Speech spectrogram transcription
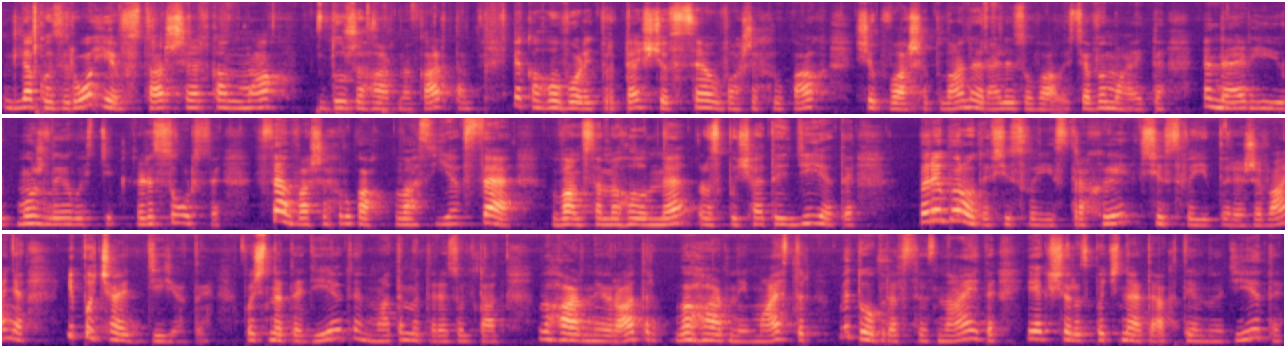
Для козирогів старший аркан маг дуже гарна карта, яка говорить про те, що все в ваших руках, щоб ваші плани реалізувалися. Ви маєте енергію, можливості, ресурси. Все в ваших руках. У вас є все. Вам саме головне розпочати діяти. Перебороти всі свої страхи, всі свої переживання і почати діяти. Почнете діяти, матимете результат. Ви гарний оратор, ви гарний майстер, ви добре все знаєте, і якщо розпочнете активно діяти,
